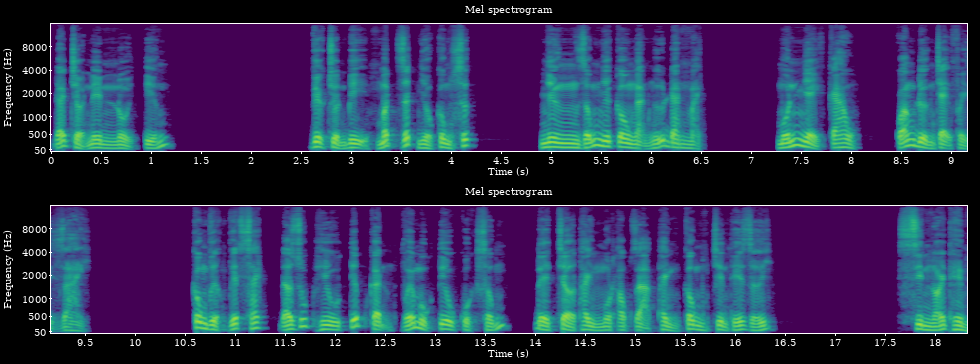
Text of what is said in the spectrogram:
đã trở nên nổi tiếng. Việc chuẩn bị mất rất nhiều công sức, nhưng giống như câu ngạn ngữ Đan Mạch, muốn nhảy cao, quãng đường chạy phải dài. Công việc viết sách đã giúp Hugh tiếp cận với mục tiêu cuộc sống để trở thành một học giả thành công trên thế giới. Xin nói thêm,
